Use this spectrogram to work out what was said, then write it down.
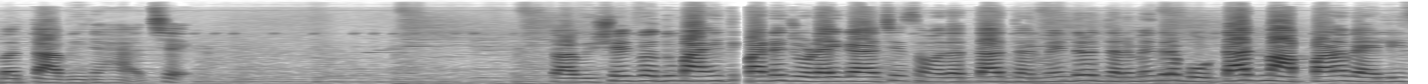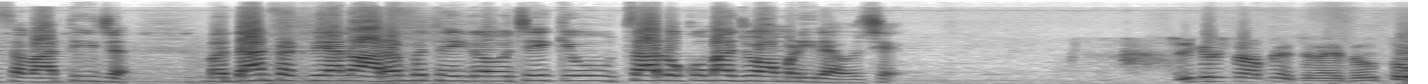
બતાવી રહ્યા છે. તો આ વિશે વધુ માહિતી માટે જોડાઈ ગયા છે સંવાદદાતા ધર્મેન્દ્ર. ધર્મેન્દ્ર, બોટાદમાં પણ વહેલી સવારથી જ મતદાન પ્રક્રિયાનો આરંભ થઈ ગયો છે. કેવો ઉત્સાહ લોકોમાં જોવા મળી રહ્યો છે? શ્રી કૃષ્ણ આપણે જણાવી દઉં તો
